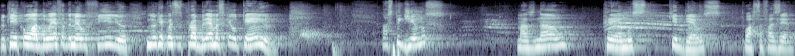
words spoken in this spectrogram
do que com a doença do meu filho, do que com esses problemas que eu tenho. Nós pedimos, mas não cremos que Deus possa fazer.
